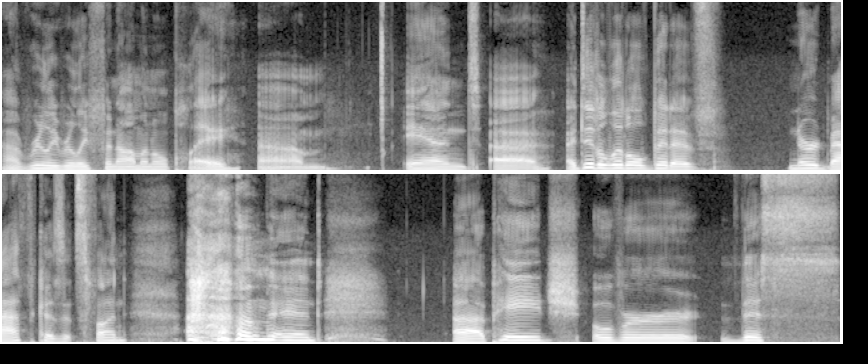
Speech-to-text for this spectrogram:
Uh, really, really phenomenal play. Um, and uh, I did a little bit of nerd math because it's fun. um, and uh, Paige over this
